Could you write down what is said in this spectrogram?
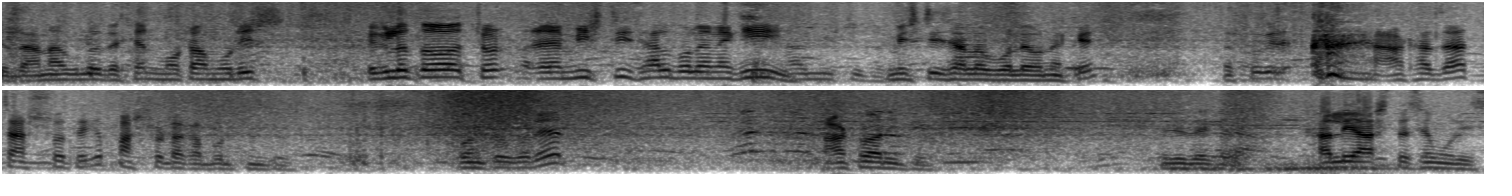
যে দানাগুলো দেখেন মোটা মরিচ। এগুলো তো মিষ্টি ঝাল বলে নাকি? মিষ্টি ঝালও বলে অনেকে। দর্শক আট হাজার চারশো থেকে পাঁচশো টাকা পর্যন্ত। পঞ্চগড়ের আটোয়ারিতে। এই যে দেখেন, খালি আসতেছে মরিচ।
